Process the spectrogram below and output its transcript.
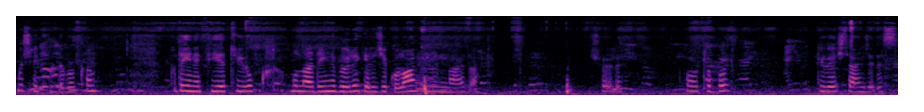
Bu şekilde bakın. Bu da yine fiyatı yok. Bunlar da yine böyle gelecek olan ürünlerden. Şöyle orta boy güveç tenceresi.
